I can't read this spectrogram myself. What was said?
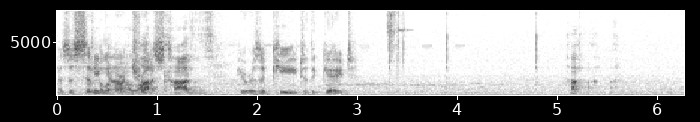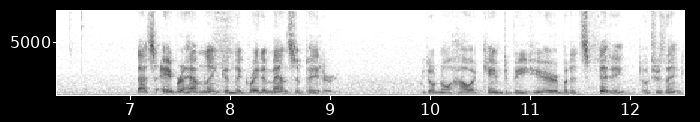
As a symbol Taking of our on a lot trust, of here is a key to the gate. Ha ha ha. That's Abraham Lincoln, the great emancipator. We don't know how it came to be here, but it's fitting, don't you think?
